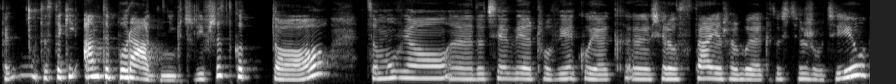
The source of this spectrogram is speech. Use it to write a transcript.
tak, to jest taki antyporadnik, czyli wszystko to, co mówią do ciebie człowieku, jak się rozstajesz albo jak ktoś cię rzucił, E,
